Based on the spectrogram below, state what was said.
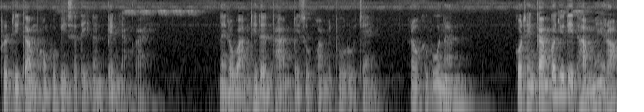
พฤติกรรมของผู้มีสตินั้นเป็นอย่างไร ในระหว่างที่เดินทางไปสู่ความเป็นผู้รู้แจ้ง เราคือผู้นั้น กฎแห่งกรรมก็ยุติธรรมให้เรา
